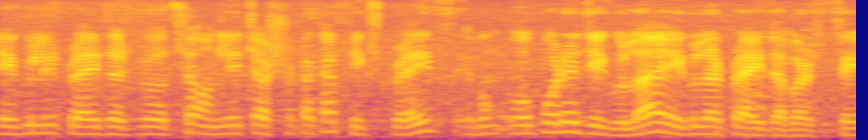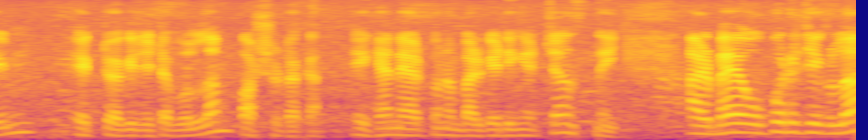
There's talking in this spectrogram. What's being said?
এগুলির প্রাইস আসবে হচ্ছে অনলি চারশো টাকা ফিক্সড প্রাইস এবং ওপরে যেগুলা, এগুলোর প্রাইস আবার সেম একটু আগে যেটা বললাম, পাঁচশো টাকা। এখানে আর কোনো বার্গেটিংয়ের চান্স নেই। আর ভাই ওপরে যেগুলা?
